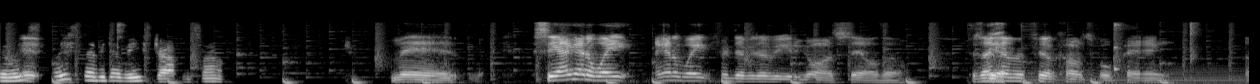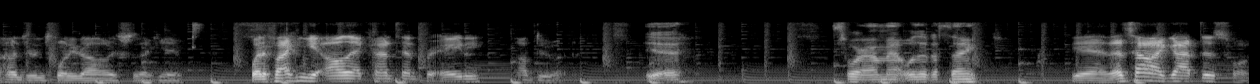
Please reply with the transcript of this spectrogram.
At least, It- at least WWE's dropping some. Man, see, I gotta wait. I gotta wait for WWE to go on sale though, because I Yeah. never feel comfortable paying 120 dollars for that game. But if I can get all that content for 80, I'll do it. Yeah. That's where I'm at with it, I think. Yeah, that's how I got this one.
